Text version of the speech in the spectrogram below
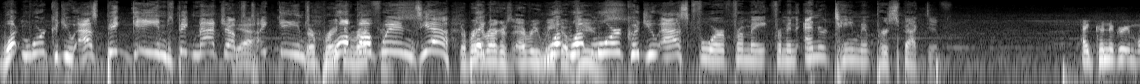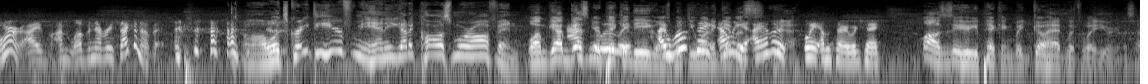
what more could you ask? Big games, big matchups, Yeah. tight games, walk-off records. wins. Yeah. They're breaking Like, records every week What, what more could you ask for from a from an entertainment perspective? I couldn't agree more. I, I'm loving every second of it. Oh, well, it's great to hear from you, Hannah. You got to call us more often. Well, I'm, I'm guessing you're picking the Eagles, I will but do you say, want to give Eliot, us? I have a yeah. wait. I'm sorry. What'd you say? Well, I was going to say who you're picking, but go ahead with what you were going to say.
